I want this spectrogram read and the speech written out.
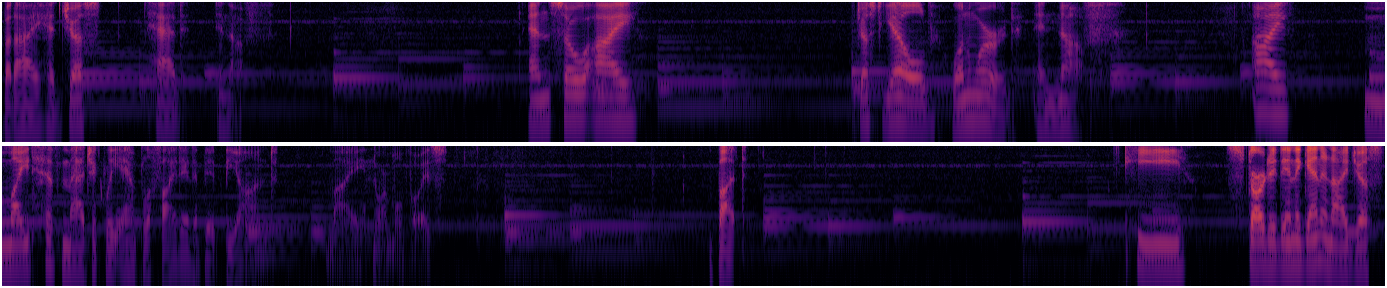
But I had just had enough. And so I just yelled one word enough. I might have magically amplified it a bit beyond my normal voice. But he started in again, and I just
